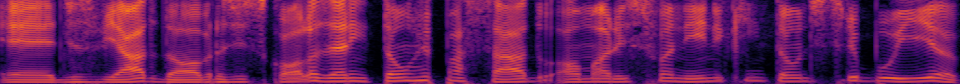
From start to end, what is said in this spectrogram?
é, desviado da obra de escolas, era então repassado ao Maurício Fanini, que então distribuía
